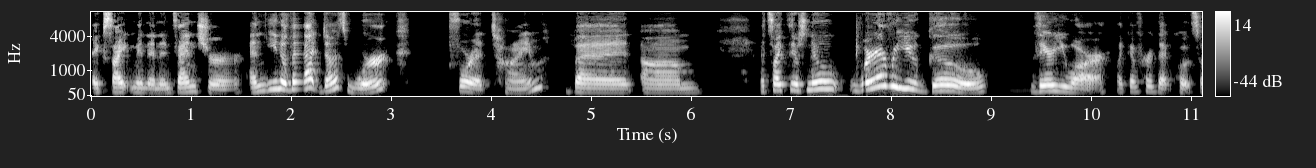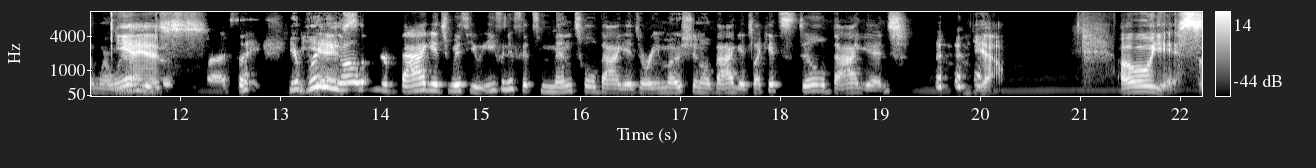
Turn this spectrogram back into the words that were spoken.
excitement and adventure. And you know that does work for a time but um it's like there's no wherever you go there you are. Like i've heard that quote somewhere yes. you like you're bringing yes. all of your baggage with you even if it's mental baggage or emotional baggage like it's still baggage. Yeah Oh yes,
